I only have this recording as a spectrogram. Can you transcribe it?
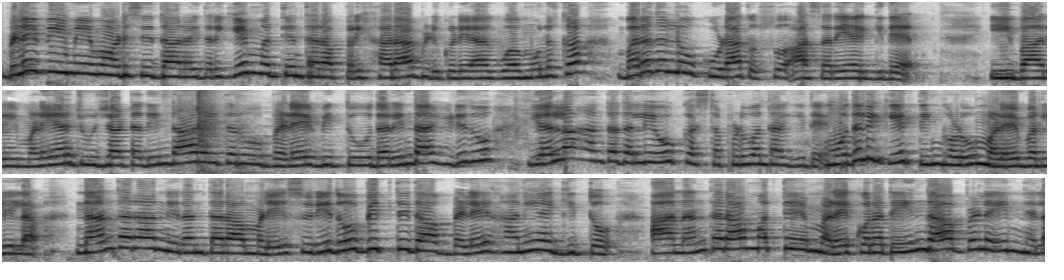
ಬೆಳೆ ವಿಮೆ ಮಾಡಿಸಿದ್ದ ರೈತರಿಗೆ ಮಧ್ಯಂತರ ಪರಿಹಾರ ಬಿಡುಗಡೆಯಾಗುವ ಮೂಲಕ ಬರದಲ್ಲೂ ಕೂಡ ತುಸು ಆಸರೆಯಾಗಿದೆ. ಈ ಬಾರಿ ಮಳೆಯ ಜೂಜಾಟದಿಂದ ರೈತರು ಬೆಳೆ ಬಿತ್ತುವುದರಿಂದ ಹಿಡಿದು ಎಲ್ಲ ಹಂತದಲ್ಲಿಯೂ ಕಷ್ಟಪಡುವಂತಾಗಿದೆ. ಮೊದಲಿಗೆ ತಿಂಗಳು ಮಳೆ ಬರಲಿಲ್ಲ. ನಂತರ ನಿರಂತರ ಮಳೆ ಸುರಿದು ಬಿತ್ತಿದ ಬೆಳೆ ಹಾನಿಯಾಗಿತ್ತು. ಆ ನಂತರ ಮತ್ತೆ ಮಳೆ ಕೊರತೆಯಿಂದ ಬೆಳೆ ನೆಲ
